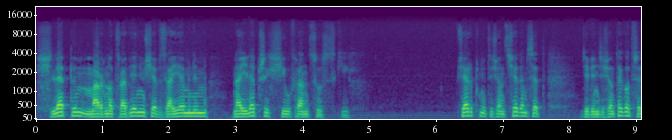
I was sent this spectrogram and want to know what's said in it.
ślepym marnotrawieniu się wzajemnym najlepszych sił francuskich. W sierpniu 1793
